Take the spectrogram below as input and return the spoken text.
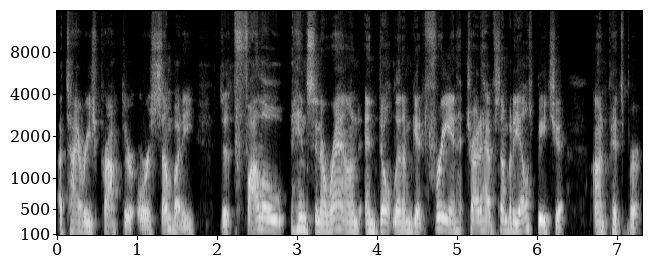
a Tyrese Proctor or somebody. Just follow Hinson around and don't let him get free and try to have somebody else beat you on Pittsburgh.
